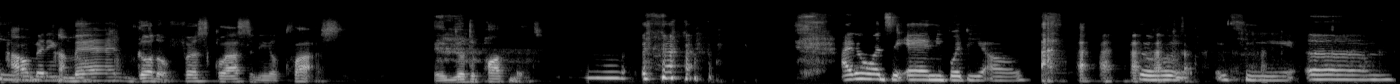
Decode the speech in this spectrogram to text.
you. How many men got a first class in your class, in your department? I don't want to air anybody out. so, okay. Um,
